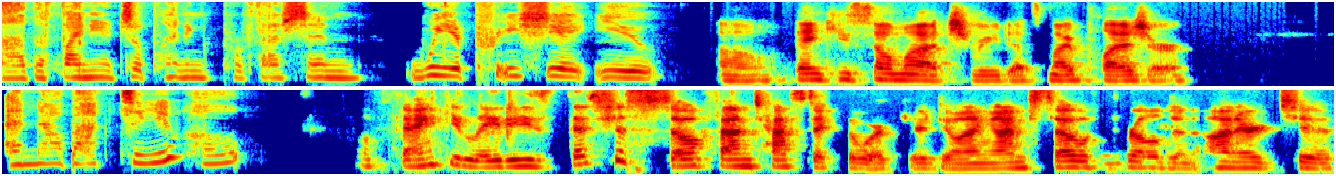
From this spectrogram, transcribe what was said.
uh, the financial planning profession. We appreciate you. Oh, thank you so much, Rita. It's my pleasure. And now back to you, Hope. Well, thank you, ladies. That's just so fantastic, the work you're doing. I'm so thrilled and honored to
